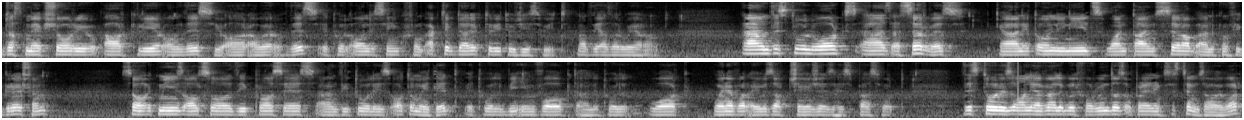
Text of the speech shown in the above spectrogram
just make sure you are clear on this, you are aware of this. It will only sync from Active Directory to G Suite, not the other way around and this tool works as a service and it only needs one-time setup and configuration. So it means also the process and the tool is automated. It will be invoked and it will work whenever a user changes his password. This tool is only available for windows operating systems however.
